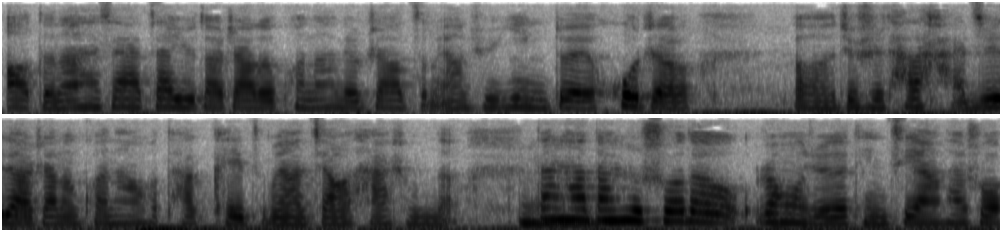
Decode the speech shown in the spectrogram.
哦，等到他现在再遇到这样的困难，他就知道怎么样去应对，或者，呃，就是他的孩子遇到这样的困难，他可以怎么样教他什么的。但是他当时说的让我觉得挺惊讶。他说，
